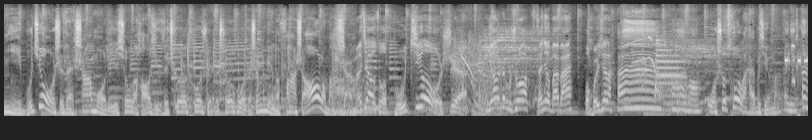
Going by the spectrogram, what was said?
你不就是在沙漠里修了好几次车，脱水的、车祸了、生病了、发烧了吗？什么叫做不就是？你要这么说，咱就拜拜，我回去了。哎，好好好，我说错了还不行吗？哎，你看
